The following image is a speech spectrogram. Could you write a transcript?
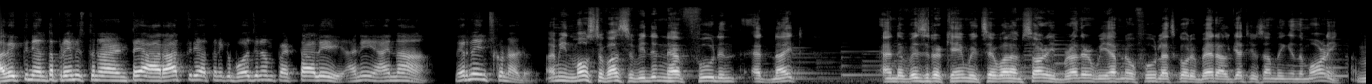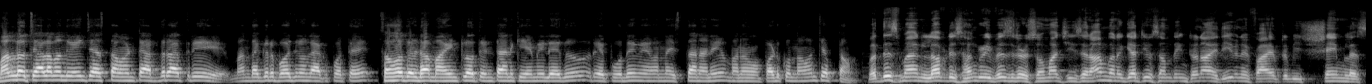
ఆ వ్యక్తిని ఎంత ప్రేమిస్తున్నాడంటే ఆ రాత్రి అతనికి భోజనం పెట్టాలి అని ఆయన నిర్ణయించుకున్నాడు I mean, most of us, we didn't have food in, at night and a visitor came, we'd say, Well, I'm sorry, brother, we have no food. Let's go to bed. I'll get you something in the morning. మనలో చాలా మంది ఏం చేస్తామంటే అర్ధరాత్రి మన దగ్గర భోజనం లేకపోతే సహోదరుడా మా ఇంట్లో తినడానికి ఏమీ లేదు రేపు ఉదయం ఏమన్నా ఇస్తానని మనం పడుకుందాం అని చెప్తాం But this man loved his hungry visitor so much, he said, I'm going to get you something tonight, even if I have to be shameless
